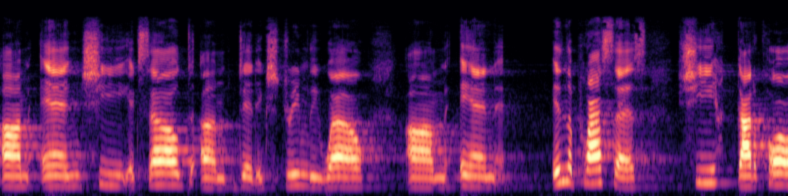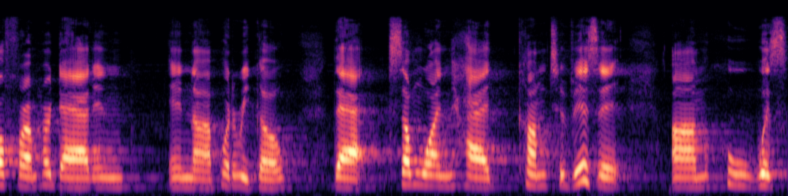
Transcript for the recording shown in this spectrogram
Um, and she excelled, um, did extremely well, um, and in the process, she got a call from her dad in, in uh, Puerto Rico that someone had come to visit um, who was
